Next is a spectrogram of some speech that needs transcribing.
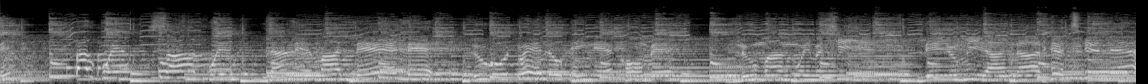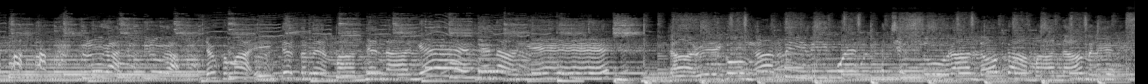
လောကမှာလေတောက်ကွယ်စားကွယ်လမ်းလေမှာလဲလဲလူကိုတွဲလို့အိမ်နဲ့ခုံပဲလူမငွေမရှိရင်လင်းယူမိတာနားတဲ့ချင်းလေသူတို့ကသူတို့ကရောက်ကမအိမ်တက်တဲ့မဲ့မှာမျက်နှာငယ်မျက်နှာငယ်ဒါတွေကိုငါသိပြီကွယ်အချစ်ဆိုတာလောကမှာနားမလဲ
